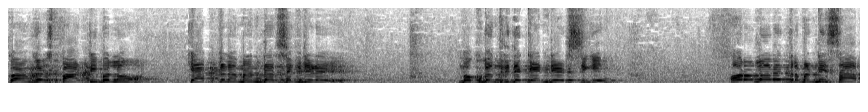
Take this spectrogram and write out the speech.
ਕਾਂਗਰਸ ਪਾਰਟੀ ਵੱਲੋਂ ਕੈਪਟਨ ਅਮਰਿੰਦਰ ਸਿੰਘ ਜਿਹੜੇ ਮੁੱਖ ਮੰਤਰੀ ਦੇ ਕੈਂਡੀਡੇਟ ਸੀਗੇ ਔਰ ਉਹਨਾਂ ਨੇ ਤਰਮੰਡੀ ਸਾਹਿਬ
